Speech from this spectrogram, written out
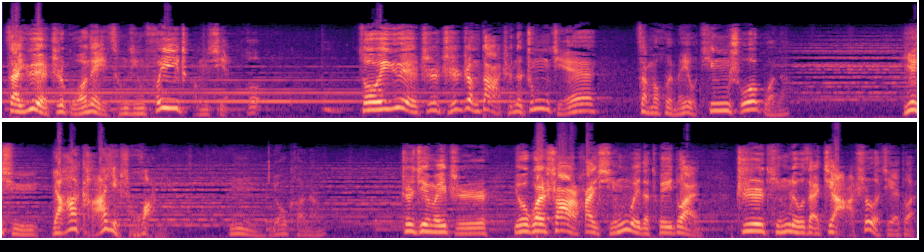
在月之国内曾经非常显赫。作为月之执政大臣的钟杰，怎么会没有听说过呢？也许雅卡也是化名。嗯，有可能。至今为止，有关沙尔汗行为的推断只停留在假设阶段，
